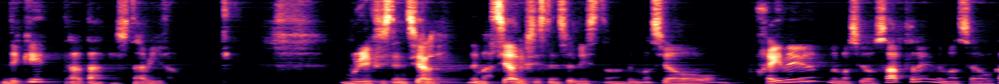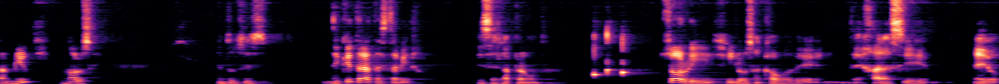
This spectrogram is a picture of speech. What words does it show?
¿de qué trata esta vida? Muy existencial, demasiado existencialista, demasiado Heidegger, demasiado Sartre, demasiado Camus, no lo sé. Entonces, ¿de qué trata esta vida? Esa es la pregunta. Sorry si los acabo de dejar así medio,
